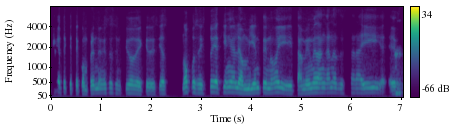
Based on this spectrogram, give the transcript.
fíjate que te comprendo en ese sentido de que decías, no, pues estoy aquí en el ambiente, ¿no? Y también me dan ganas de estar ahí este,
